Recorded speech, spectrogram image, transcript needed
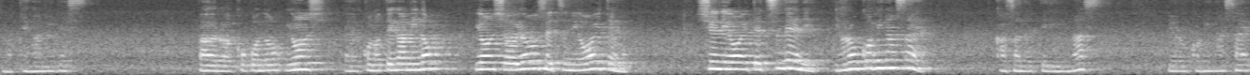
その手紙です。パウロはここの4この手紙の4章4節においても主において常に喜びなさい。重ねて言います。喜びなさい。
